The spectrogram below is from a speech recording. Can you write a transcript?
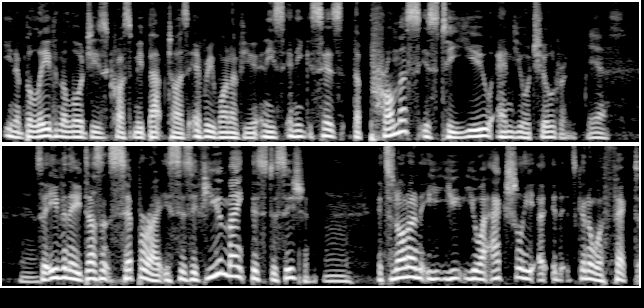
you know, believe in the Lord Jesus Christ and be baptized, every one of you. And he's and he says the promise is to you and your children. Yes. Yeah. So even though he doesn't separate, he says if you make this decision, it's not only you. You are actually uh, it's going to affect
